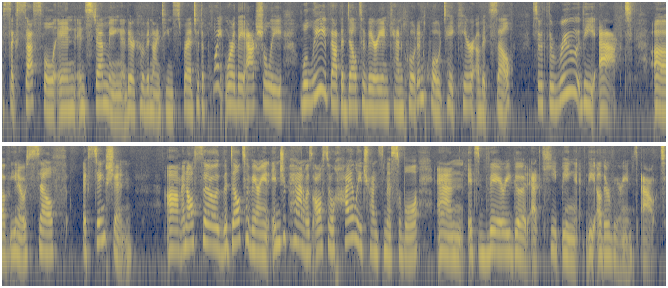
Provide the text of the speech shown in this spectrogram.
successful in, in stemming their COVID 19 spread to the point where they actually believe that the Delta variant can, quote unquote, take care of itself. So, through the act, of you know self extinction. Um, and also, the Delta variant in Japan was also highly transmissible, and it's very good at keeping the other variants out.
